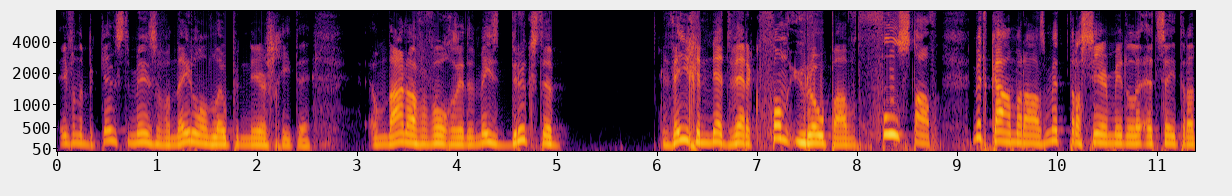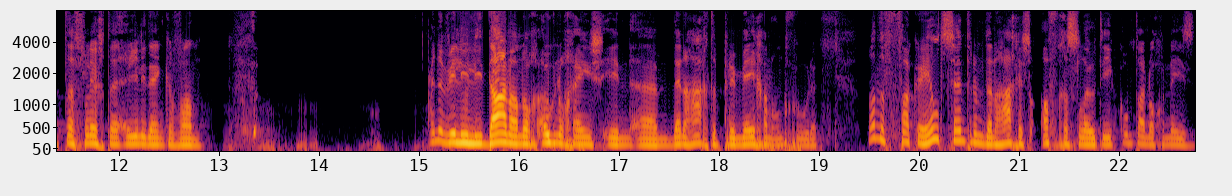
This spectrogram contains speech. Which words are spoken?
een van de bekendste mensen van Nederland lopen neerschieten. Om daarna vervolgens in het meest drukste wegennetwerk van Europa, wat vol staat met camera's, met traceermiddelen, et cetera, te vluchten. En jullie denken van... En dan willen jullie daarna nog, ook nog eens in ehm, Den Haag de premier gaan ontvoeren. Motherfucker, heel het centrum Den Haag is afgesloten. Je komt daar nog ineens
